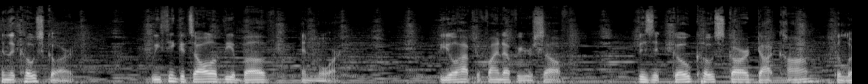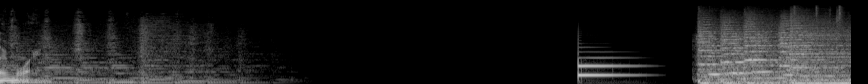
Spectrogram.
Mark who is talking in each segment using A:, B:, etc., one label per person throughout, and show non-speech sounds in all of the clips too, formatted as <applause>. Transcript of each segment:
A: In the Coast Guard, we think it's all of the above and more. But you'll have to find out for yourself. Visit gocoastguard.com to learn more.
